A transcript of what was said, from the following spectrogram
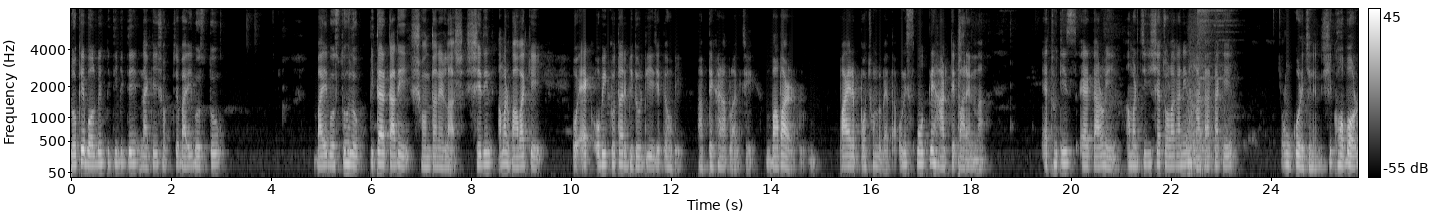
লোকে বলবে পৃথিবীতে নাকি সবচেয়ে ভারী বস্তু ভারী বস্তু হলো পিতার কাঁধে সন্তানের লাশ। সেদিন আমার বাবাকে ও এক অভিজ্ঞতার ভিতর দিয়ে যেতে হবে। ভাবতে খারাপ লাগছে। বাবার পায়ের প্রচণ্ড ব্যথা। উনি স্মুথলি হাঁটতে পারেন না। অ্যাথিটিস এর কারণে আমার চিকিৎসা চলাকালীন হাঁটাটাকে করেছিলেন। সে খবর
